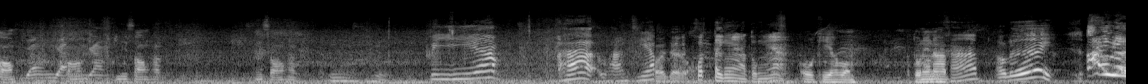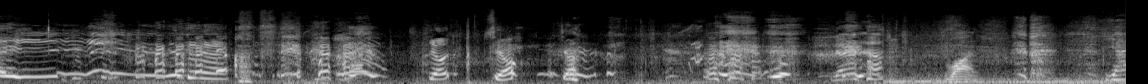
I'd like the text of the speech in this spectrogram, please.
สองยังยังยังมีสองครับ มีสองครับเปียบอ่าหวานเจี๊ยบโคตรตึงอะตรงเนี้ย โอเคครับผม ตรงนี้นะครับ ครับ เอาเลย เอาเลยเดี๋ยวเสียวเดี๋ยวเดี๋ยวนะ one อย่า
